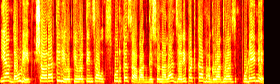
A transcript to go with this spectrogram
या दौडीत शहरातील युवक युवतींचा उत्स्फूर्त सहभाग दिसून आला. जरीपटका भगवा ध्वज पुढे नेत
